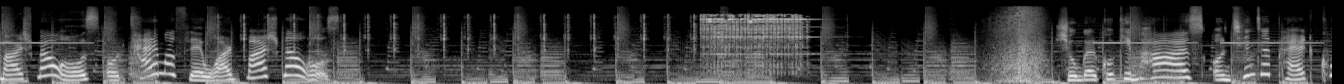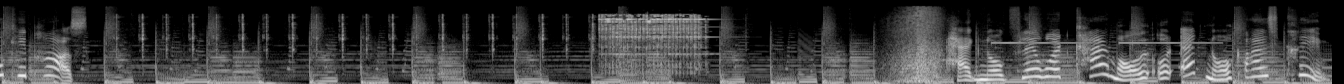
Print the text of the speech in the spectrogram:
marshmallows or caramel flavored marshmallows. Sugar cookie bars or gingerbread cookie bars. eggnog flavored caramel or eggnog ice cream.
